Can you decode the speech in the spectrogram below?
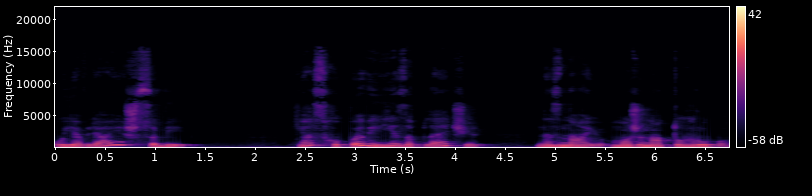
уявляєш собі? Я схопив її за плечі, не знаю, може, надто грубо.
